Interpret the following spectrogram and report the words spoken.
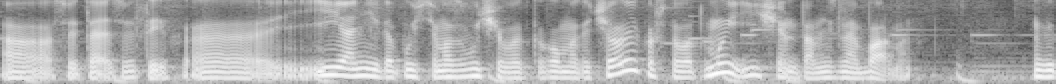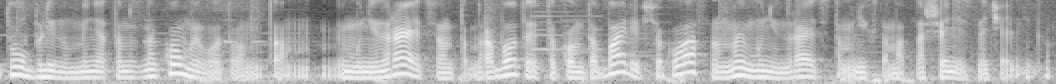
э, святая святых, э, и они, допустим, озвучивают какому-то человеку, что вот мы ищем там, не знаю, бармен. Он говорит, о, блин, у меня там знакомый, вот он там, ему не нравится, он там работает в таком-то баре, все классно, но ему не нравится, там у них там отношения с начальником.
